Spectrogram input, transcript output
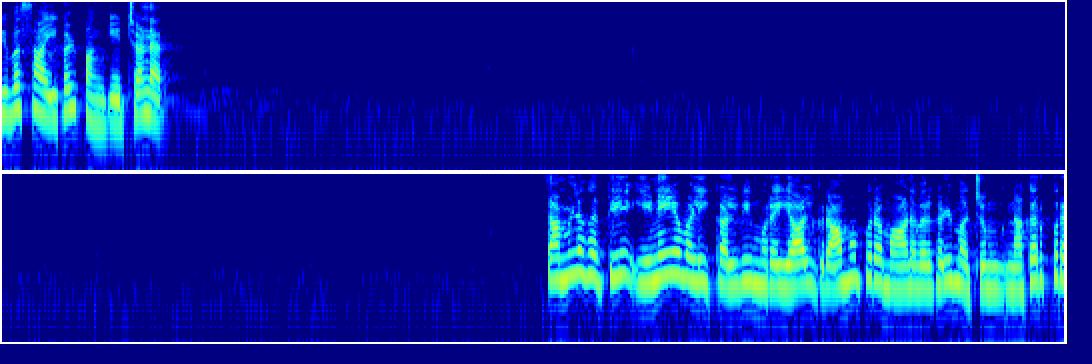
விவசாயிகள் பங்கேற்றனர். தமிழகத்தில் இணையவழி கல்வி முறையால் கிராமப்புற மாணவர்கள் மற்றும் நகர்ப்புற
